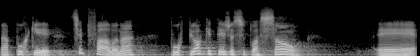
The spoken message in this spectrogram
Né? Por quê? Sempre falo, né? Por pior que esteja a situação, é,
